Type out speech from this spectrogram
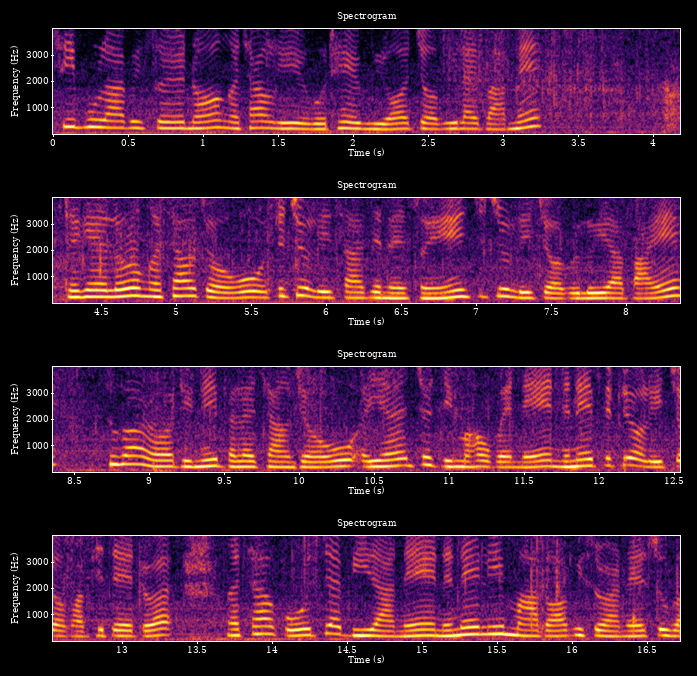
စီပူလာပြီဆိုရင်တော့ငချောက်လေးတွေကိုထည့်ပြီးတော့ကြော်ပြီးလိုက်ပါမယ် တကယ်လို့ငချောက်ကြော်ကိုကျွတ်ကျွတ်လေးစားခြင်းနဲ့ဆိုရင်ကျွတ်ကျွတ်လေးကြော်ပြီးလို့ရပါတယ်စုကတော့ဒီနေ့ဘလက်ချောင်ကြော်ကိုအရန်အကျွတ်ကြီးမဟုတ်ဘဲနဲ့နည်းနည်းပျော့ပျော့လေးကြော်မှာဖြစ်တဲ့အတွက်ငချောက်ကိုကြက်ပြီးတာနဲ့နည်းနည်းလေးမာသွားပြီဆိုတာနဲ့စုက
